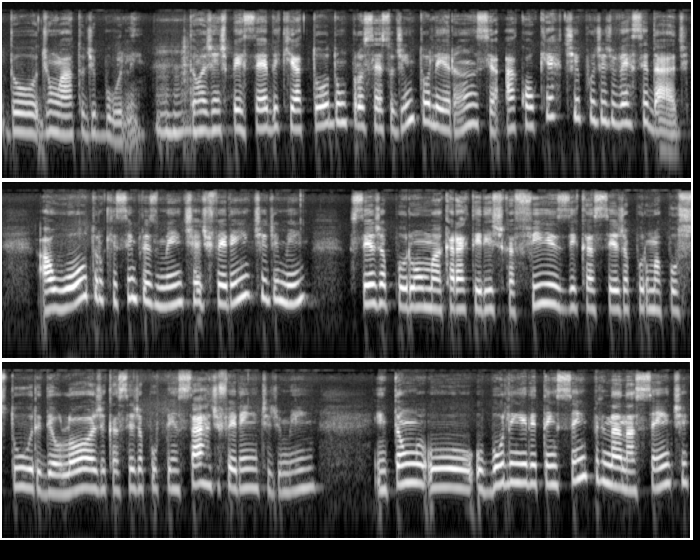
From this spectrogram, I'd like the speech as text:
do, de um ato de bullying. Uhum. Então a gente percebe que há todo um processo de intolerância a qualquer tipo de diversidade, ao outro que simplesmente é diferente de mim seja por uma característica física, seja por uma postura ideológica, seja por pensar diferente de mim. Então, o, o bullying ele tem sempre na nascente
